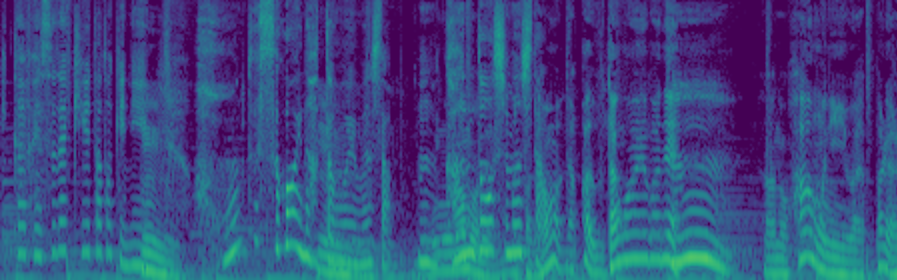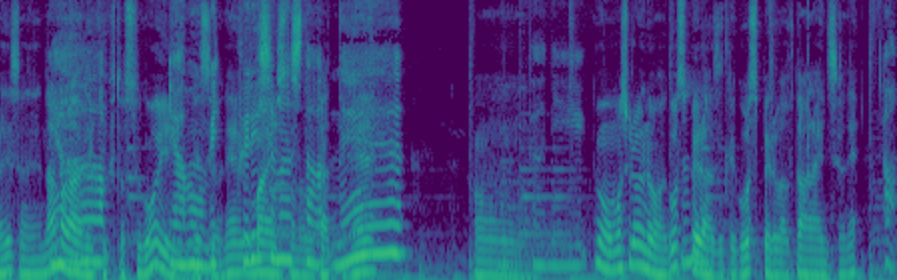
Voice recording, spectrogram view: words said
一回フェスで聞いた時に、うん。あ本当にすごいなって思いました。うん。僕も感動しました。やっぱやっぱ歌声はね、うん。あのハーモニーはやっぱりあれですよね。生で聞くとすごいいですやもうびっよねくりしました。ね。ね。うん本当に。でも面白いのはゴスペラーズってゴスペルは歌わないんですよね、あ、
